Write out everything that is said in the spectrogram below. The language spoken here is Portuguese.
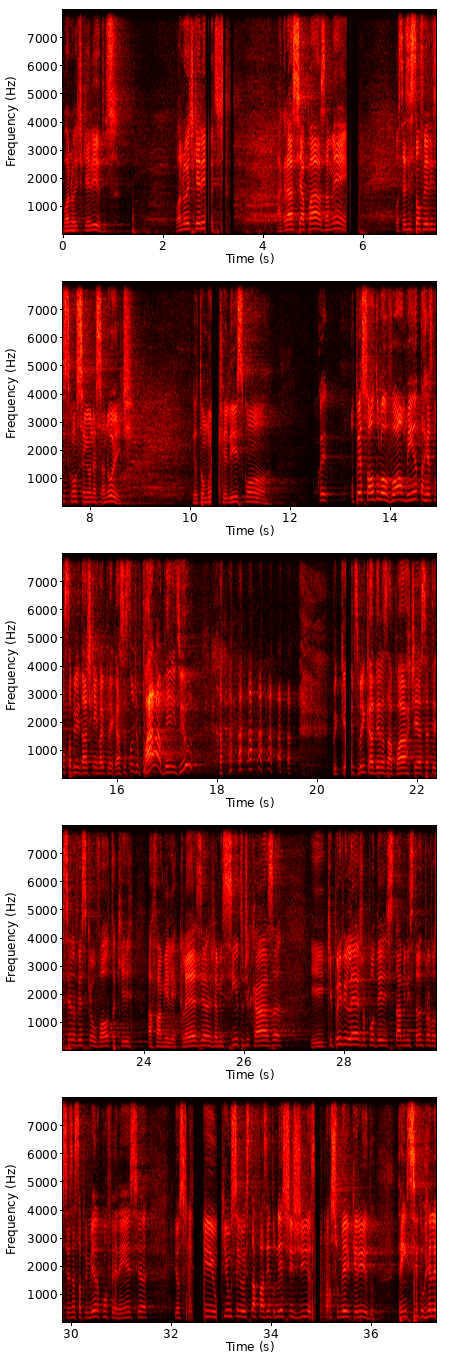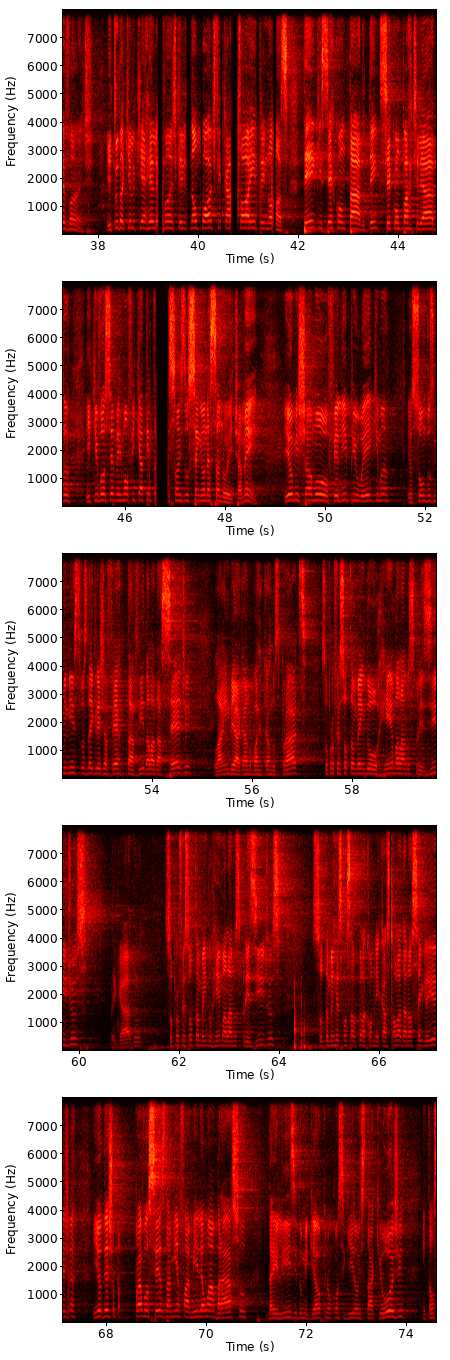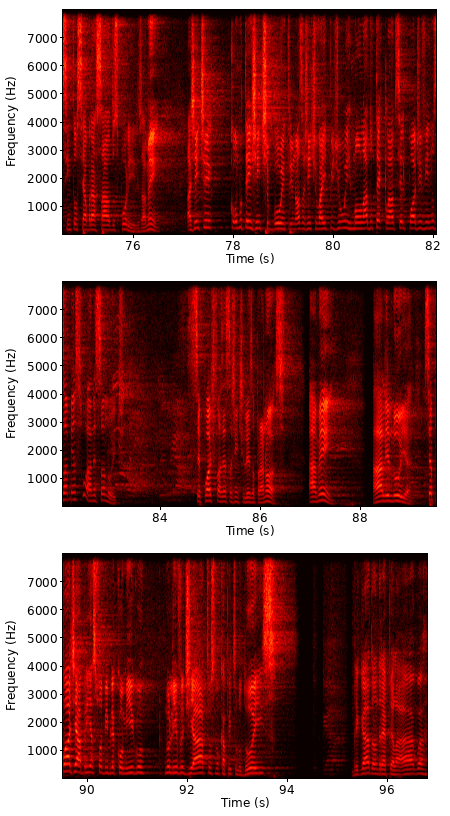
Boa noite, queridos. Boa noite, queridos. A graça e a paz, amém. Vocês estão felizes com o Senhor nessa noite? Eu estou muito feliz com. O pessoal do louvor aumenta a responsabilidade de quem vai pregar. Vocês estão de parabéns, viu? Brincadeiras à parte, essa é a terceira vez que eu volto aqui à família Eclésia. Já me sinto de casa. E que privilégio poder estar ministrando para vocês nessa primeira conferência. Eu sei que o que o Senhor está fazendo nestes dias no nosso meio, querido, tem sido relevante. E tudo aquilo que é relevante, querido, não pode ficar só entre nós. Tem que ser contado, tem que ser compartilhado. E que você, meu irmão, fique atento às lições do Senhor nessa noite. Amém? Eu me chamo Felipe Wakeman. Eu sou um dos ministros da Igreja Verbo da Vida, lá da sede, lá em BH, no bairro Carlos Prates. Sou professor também do Rema lá nos presídios. Obrigado. Sou professor também do Rema lá nos presídios. Sou também responsável pela comunicação lá da nossa igreja. E eu deixo para vocês, da minha família, um abraço da Elise e do Miguel que não conseguiram estar aqui hoje. Então sintam-se abraçados por eles. Amém? A gente, como tem gente boa entre nós, a gente vai pedir o irmão lá do teclado se ele pode vir nos abençoar nessa noite. Você pode fazer essa gentileza para nós? Amém? Aleluia. Você pode abrir a sua Bíblia comigo no livro de Atos, no capítulo 2. Obrigado, André, pela água.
